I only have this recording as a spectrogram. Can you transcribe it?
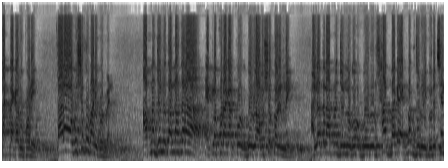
লাখ টাকার উপরে, তারা অবশ্যই কোরবানি করবেন। আপনার জন্য তো আল্লাহ তারা এক লক্ষ টাকার গরু আবশ্যক করেন নাই। আল্লাহ তালা আপনার জন্য গরুর সাত ভাগের এক ভাগ জরুরি করেছেন।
